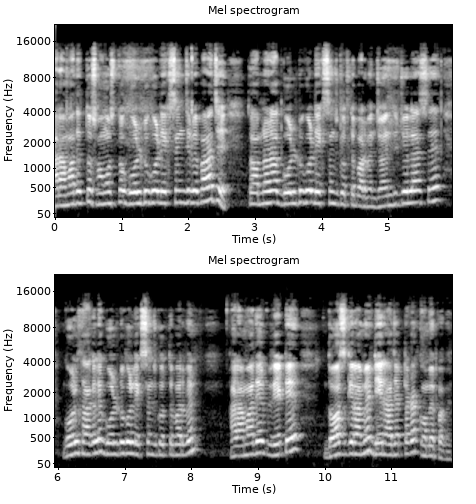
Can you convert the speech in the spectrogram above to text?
আর আমাদের তো সমস্ত গোল্ড টু গোল্ড এক্সচেঞ্জের ব্যাপার আছে, তো আপনারা গোল্ড টু গোল্ড এক্সচেঞ্জ করতে পারবেন। জয়ন্তী জুয়েলার্সে গোল্ড থাকলে গোল্ড টু গোল্ড এক্সচেঞ্জ করতে পারবেন। আর আমাদের রেটে দশ গ্রামে দেড় হাজার টাকা কমে পাবেন।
